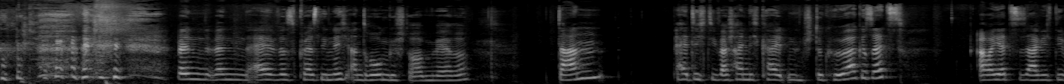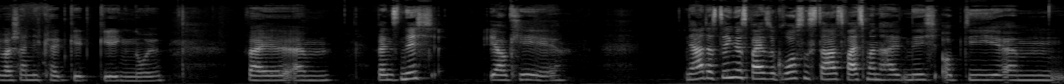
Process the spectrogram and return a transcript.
wenn, wenn Elvis Presley nicht an Drogen gestorben wäre, dann hätte ich die Wahrscheinlichkeit ein Stück höher gesetzt. Aber jetzt sage ich, die Wahrscheinlichkeit geht gegen null. Weil, ähm, wenn es nicht, ja, okay. Ja, das Ding ist, bei so großen Stars weiß man halt nicht, ob die ähm,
